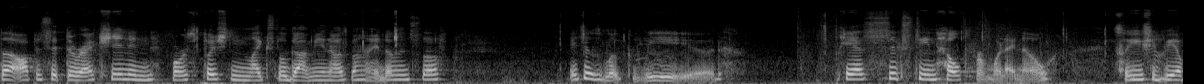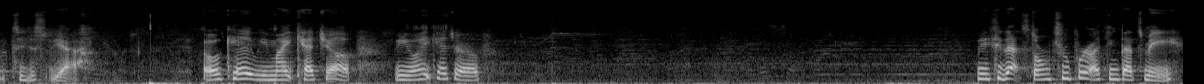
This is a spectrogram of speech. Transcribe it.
the opposite direction and force pushed and like still got me and I was behind him and stuff. It just looked weird. He has 16 health from what I know. So you should be able to just, yeah. Okay, we might catch up. We might catch up. You see that stormtrooper? I think that's me.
